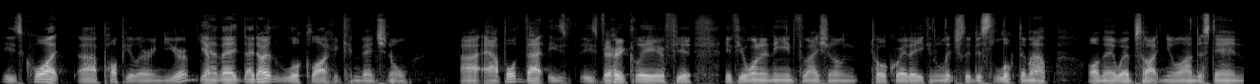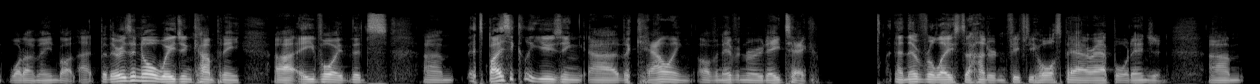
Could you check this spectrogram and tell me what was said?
is quite uh, popular in Europe. Yep. Now, they, they don't look like a conventional uh, outboard. That is is very clear. If you if you want any information on Torqeedo, you can literally just look them up on their website and you'll understand what I mean by that. But there is a Norwegian company, uh, Evoy, that's um, it's basically using uh, the cowling of an Evinrude E-TEC and they've released a 150 horsepower outboard engine. Um,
